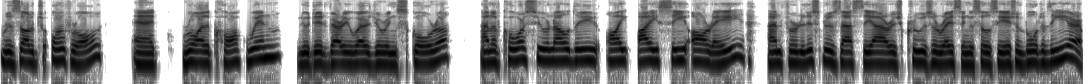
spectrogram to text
result overall. Uh, Royal Cork win. You did very well during Scora. And of course, you're now the I- ICRA. And for listeners, that's the Irish Cruiser Racing Association Boat of the Year.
